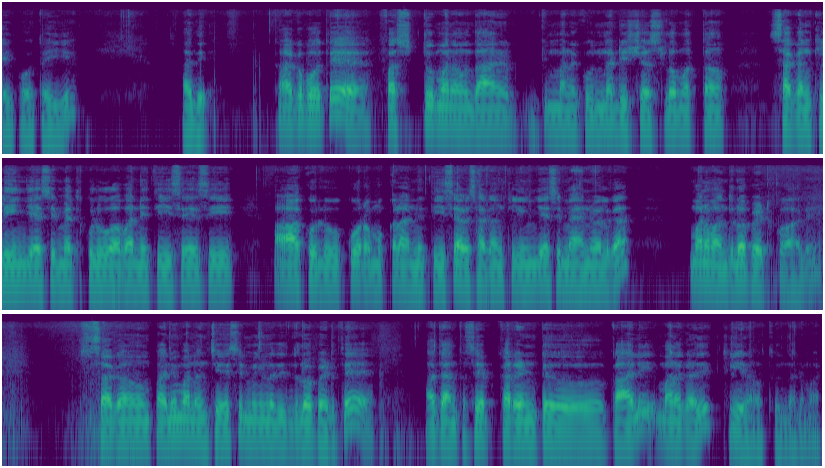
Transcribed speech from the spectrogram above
అయిపోతాయి. అది కాకపోతే ఫస్ట్ మనం దాని మనకు ఉన్న డిషెస్లో మొత్తం సగం క్లీన్ చేసి మెతుకులు అవన్నీ తీసేసి ఆకులు కూర ముక్కలు అన్నీ తీసి అవి సగం క్లీన్ చేసి మాన్యువల్గా మనం అందులో పెట్టుకోవాలి. సగం పని మనం చేసి మిగిలినది ఇందులో పెడితే అది అంతసేపు కరెంటు కాలి మనకు అది క్లీన్ అవుతుంది అనమాట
